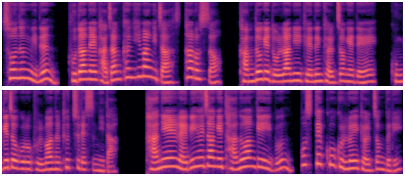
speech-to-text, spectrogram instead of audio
손흥민은 구단의 가장 큰 희망이자 스타로서 감독의 논란이 되는 결정에 대해 공개적으로 불만을 표출했습니다. 다니엘 레비 회장의 단호한 개입은 포스테코 글루의 결정들이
